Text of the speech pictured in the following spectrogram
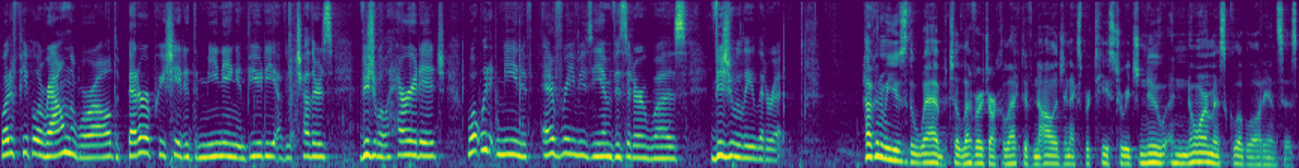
What if people around the world better appreciated the meaning and beauty of each other's visual heritage? What would it mean if every museum visitor was visually literate? How can we use the web to leverage our collective knowledge and expertise to reach new, enormous global audiences?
